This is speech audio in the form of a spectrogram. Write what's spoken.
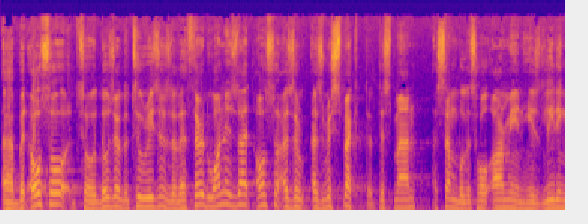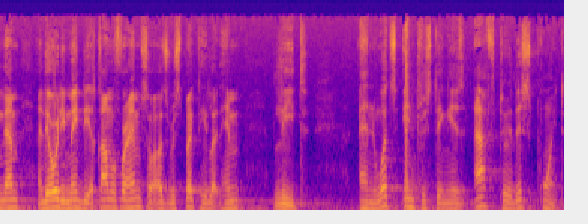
uh, but also, so those are the two reasons. The third one is that also as, a, as respect that this man assembled this whole army and he is leading them, and they already made the iqamah for him. So as respect, he let him lead. And what's interesting is after this point,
